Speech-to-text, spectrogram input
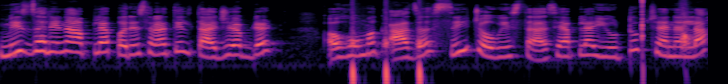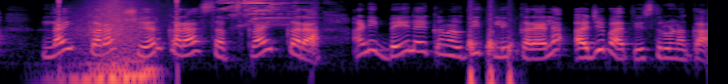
मिस झाली ना आपल्या परिसरातील ताजी अपडेट? अहो मग आजच सी चोवीस तास या आपल्या यूट्यूब चॅनलला लाईक करा शेअर करा सबस्क्राईब करा आणि बेल आयकॉनवरती क्लिक करायला अजिबात विसरू नका.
